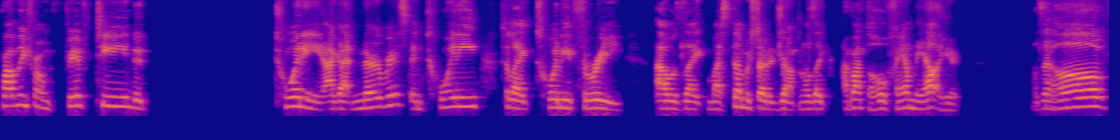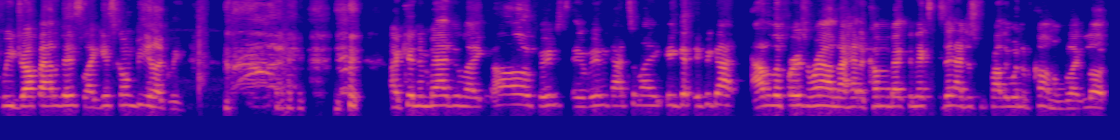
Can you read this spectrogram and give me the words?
probably from 15 to 20, I got nervous, and 20 to like 23, I was like, my stomach started dropping. I was like, I brought the whole family out here. I was like, oh, if we drop out of this, like it's gonna be ugly. I couldn't imagine like, oh, if it, if it got to like, it got, if it got out of the first round, I had to come back the next day. I just probably wouldn't have come. I'm like, look,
